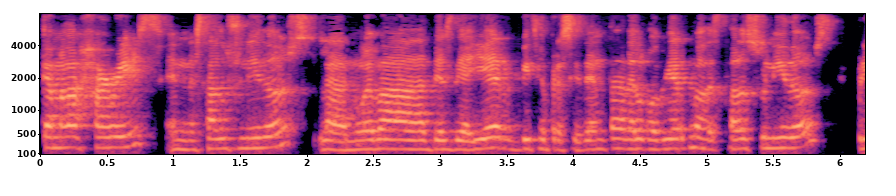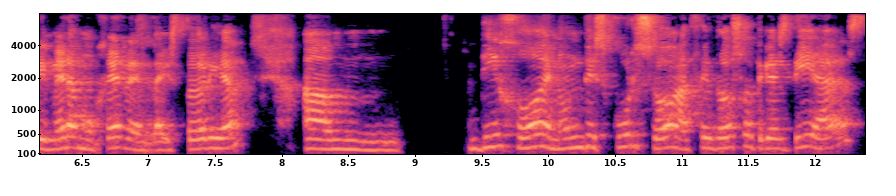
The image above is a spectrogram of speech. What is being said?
Kamala Harris en Estados Unidos, la nueva desde ayer vicepresidenta del gobierno de Estados Unidos, primera mujer en la historia, dijo en un discurso hace dos o tres días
